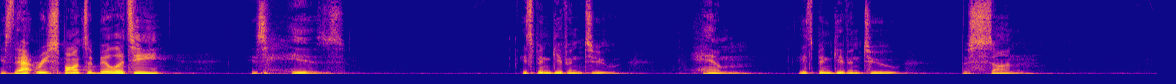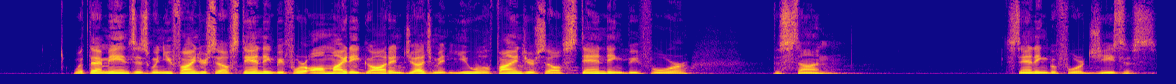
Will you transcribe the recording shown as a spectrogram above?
is that responsibility is his. It's been given to him, it's been given to the Son. What that means is when you find yourself standing before Almighty God in judgment, you will find yourself standing before the Son, standing before Jesus.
